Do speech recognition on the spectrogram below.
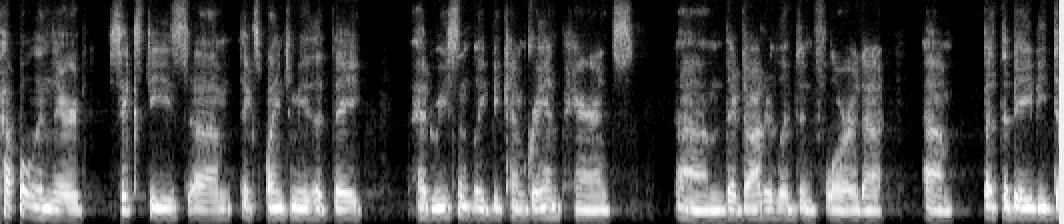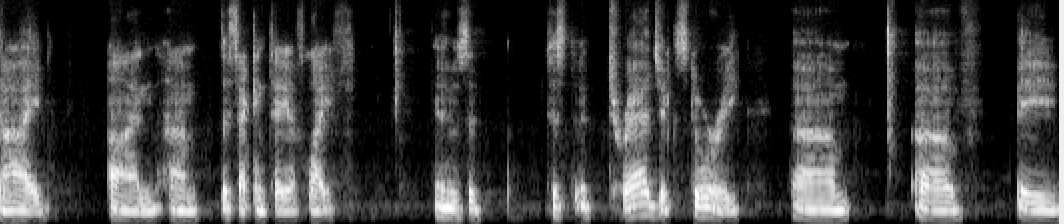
couple in their 60s um, explained to me that they had recently become grandparents. Um, their daughter lived in Florida, um, but the baby died on um, the second day of life. And it was a just a tragic story um, of a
